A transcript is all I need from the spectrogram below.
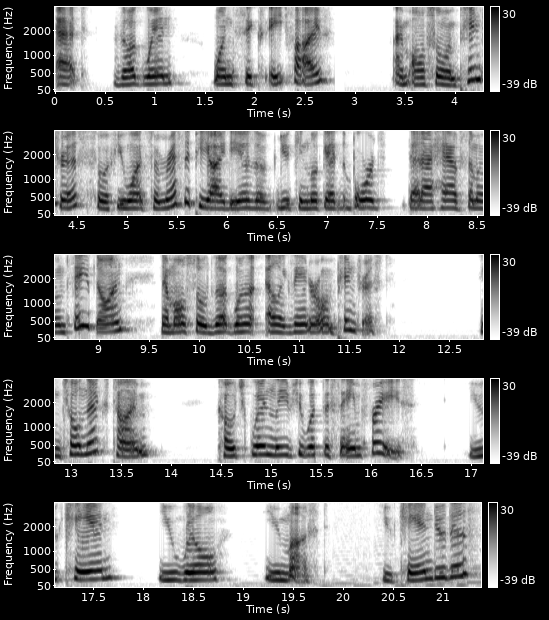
at the Gwen1685. I'm also on Pinterest, so if you want some recipe ideas, of you can look at the boards that I have some of them saved on. And I'm also the Gwen Alexander on Pinterest. Until next time, Coach Gwen leaves you with the same phrase. You can, you will, you must. You can do this,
